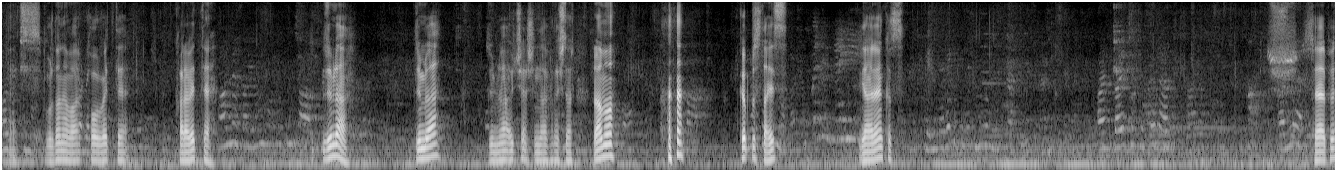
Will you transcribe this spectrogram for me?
Evet. Burada ne var? Anne sen Zümra. Zümra. Zümra 3 yaşında arkadaşlar. Ramo. Kıbrıs'tayız. Yaren kız. Serpil.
